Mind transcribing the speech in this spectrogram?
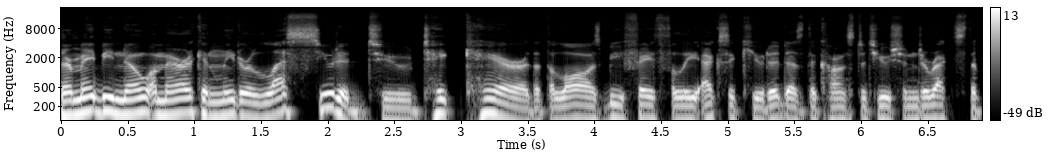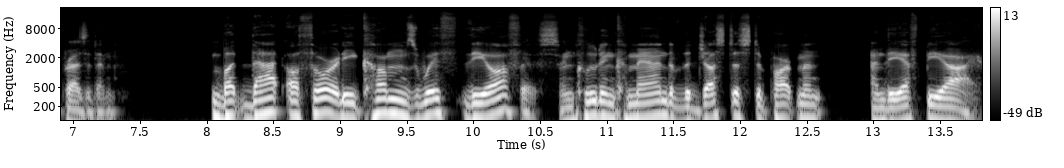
There may be no American leader less suited to take care that the laws be faithfully executed as the Constitution directs the president. But that authority comes with the office, including command of the Justice Department and the FBI.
